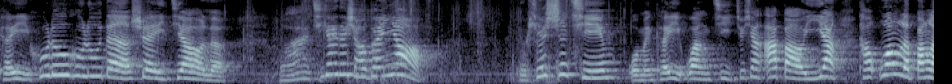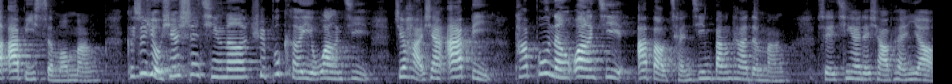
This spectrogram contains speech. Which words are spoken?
可以呼噜呼噜的睡觉了。哇，亲爱的小朋友，有些事情我们可以忘记，就像阿宝一样，他忘了帮了阿比什么忙。可是有些事情呢，却不可以忘记，就好像阿比。他不能忘记阿宝曾经帮他的忙，所以亲爱的小朋友，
